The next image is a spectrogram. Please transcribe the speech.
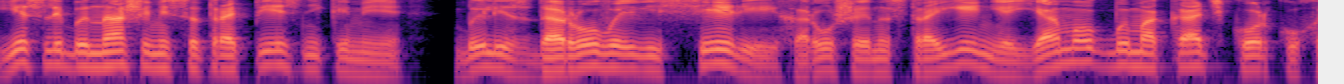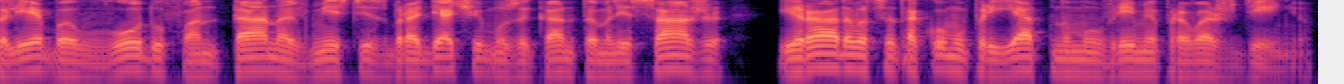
Если бы нашими сотрапезниками были здоровое веселье и хорошее настроение, я мог бы макать корку хлеба в воду фонтана вместе с бродячим музыкантом Лесажа и радоваться такому приятному времяпровождению.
